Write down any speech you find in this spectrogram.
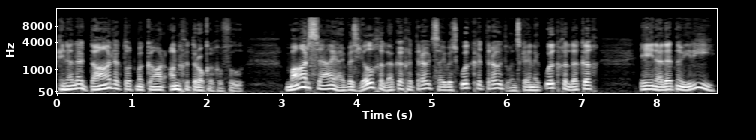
En hulle het dadelik tot mekaar aangetrokke gevoel. Maar sê hy, hy was heel gelukkig getroud, sy was ook getroud, waarskynlik ook gelukkig en hulle het nou hierdie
